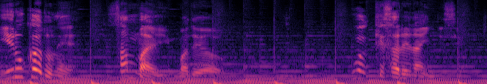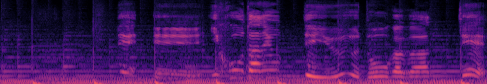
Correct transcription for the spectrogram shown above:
イエローカードね3枚までは消されないんですよ。で、えー、違法だよっていう動画があって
